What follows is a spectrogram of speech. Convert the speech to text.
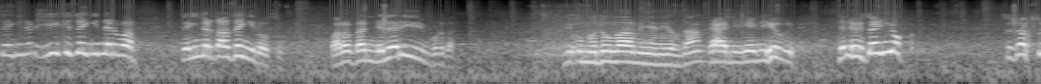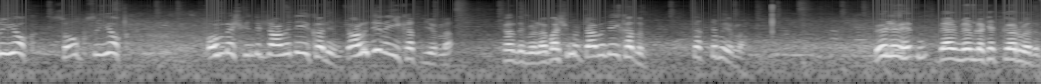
Zenginler iyi ki zenginler var. Zenginler daha zengin olsun. Bana ben neler yiyeyim burada. Bir umudun var mı yeni yıldan? Yani yeni yıl televizyon yok. Sıcak su yok. Soğuk su yok. 15 gündür camide yıkanıyorum. Camide de yıkatmıyorlar. Yıkatmıyorlar. Başımı camide yıkadım. Yıkatmıyorlar. Böyle bir- ben memleket görmedim.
